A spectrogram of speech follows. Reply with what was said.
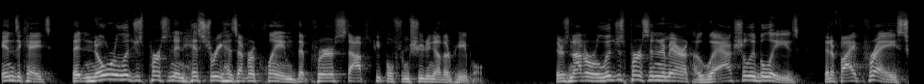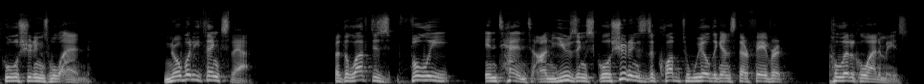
indicates that no religious person in history has ever claimed that prayer stops people from shooting other people. There's not a religious person in America who actually believes that if I pray, school shootings will end. Nobody thinks that. But the left is fully intent on using school shootings as a club to wield against their favorite political enemies.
